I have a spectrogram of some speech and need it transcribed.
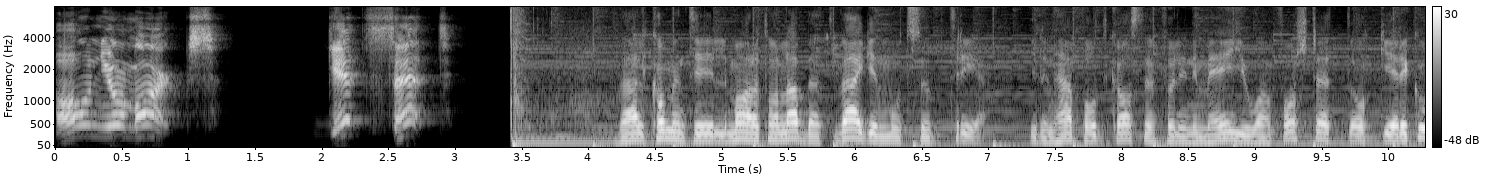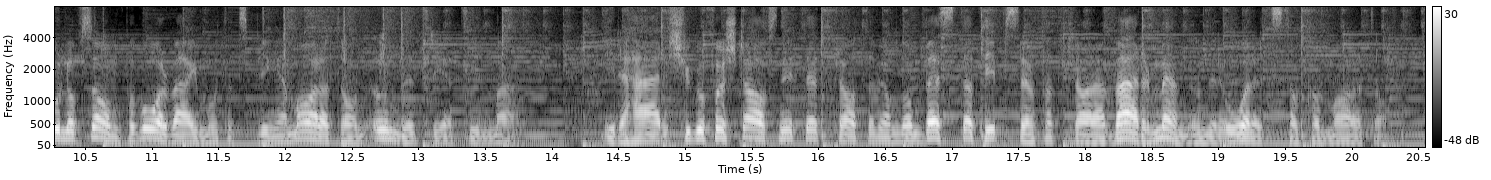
On your marks. Get set! Välkommen till Maratonlabbet, vägen mot sub 3. I den här podcasten följer ni mig, Johan Forsstedt och Erik Olofsson på vår väg mot att springa maraton under tre timmar. I det här 21 avsnittet pratar vi om de bästa tipsen för att klara värmen under årets Stockholm Marathon.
